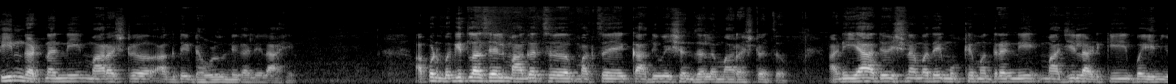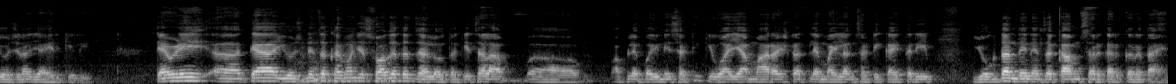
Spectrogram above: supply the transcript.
तीन घटनांनी महाराष्ट्र अगदी ढवळून निघालेला आहे. आपण बघितलं असेल मागच मागचं एक अधिवेशन झालं महाराष्ट्राचं. आणि या अधिवेशनामध्ये मुख्यमंत्र्यांनी माझी लाडकी बहीण योजना जाहीर केली. त्यावेळी त्या योजनेचं खरं म्हणजे स्वागतच झालं होतं की चला आपल्या बहिणीसाठी किंवा या महाराष्ट्रातल्या महिलांसाठी काहीतरी योगदान देण्याचं काम सरकार करत आहे.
